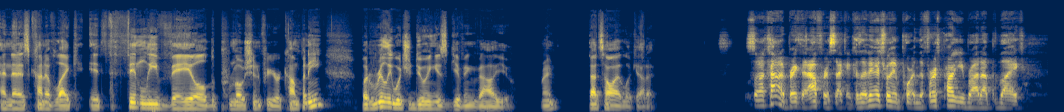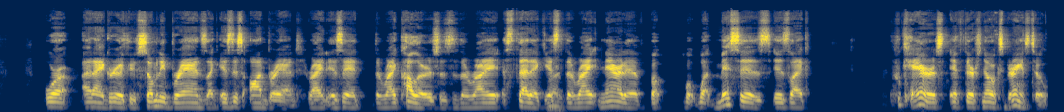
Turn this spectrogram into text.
and then it's kind of like it's thinly veiled promotion for your company. But really, what you're doing is giving value, right? That's how I look at it. So I kind of break that out for a second because I think that's really important. The first part you brought up, like or and I agree with you. So many brands, like, is this on brand, right? Is it the right colors? Is it the right aesthetic? Is right. the right narrative? But what what misses is like, who cares if there's no experience to it?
